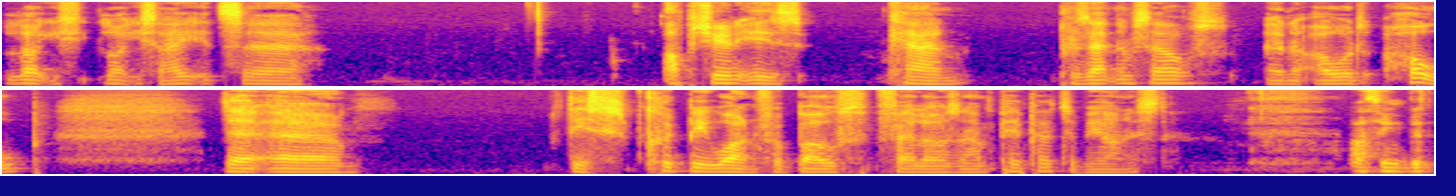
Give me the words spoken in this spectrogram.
like you, like you say, it's uh, opportunities can present themselves, and I would hope that um, this could be one for both Fellows and Pipa. To be honest, I think with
